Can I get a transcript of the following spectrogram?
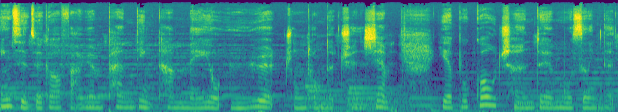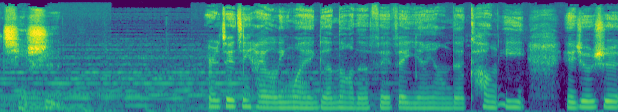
因此，最高法院判定他没有逾越总统的权限，也不构成对穆斯林的歧视。而最近还有另外一个闹得沸沸扬扬的抗议，也就是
